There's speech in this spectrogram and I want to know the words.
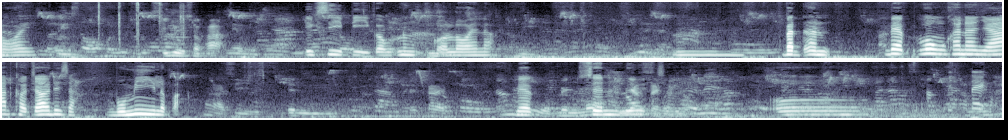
ร้อยที่อยู่สภาพเนี่ยอีกสี่ปีก็หนึ่งก็ร้อยแล้วอืมบัดอันแบบวงคณะญาติเขาเจ้าที่จ้ะบ่มีและปะห้าสี่เป็นใกล้ๆ แบบเป็นเส้นลูกยังไงกันเนาะโอ้เป็นแตกแห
